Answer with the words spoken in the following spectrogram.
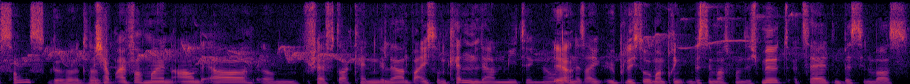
Songs gehört habt? Ich habe einfach meinen AR-Chef ähm, da kennengelernt, war eigentlich so ein Kennenlernen-Meeting. Ne? Und ja. dann ist eigentlich üblich so, man bringt ein bisschen was von sich mit, erzählt ein bisschen was.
